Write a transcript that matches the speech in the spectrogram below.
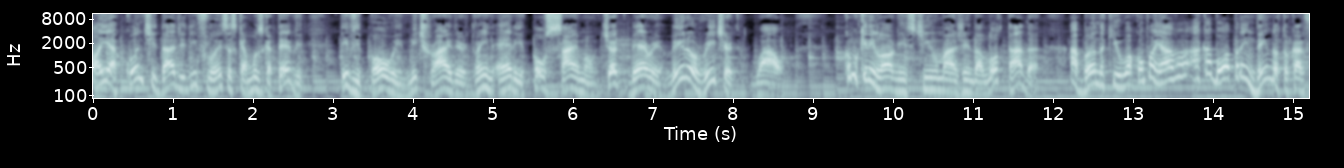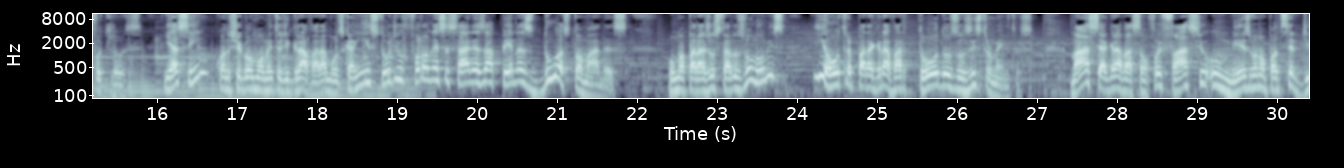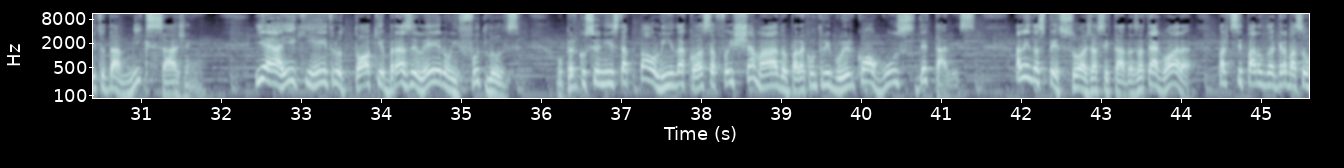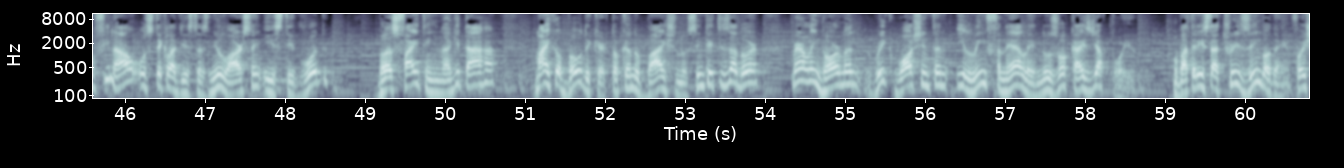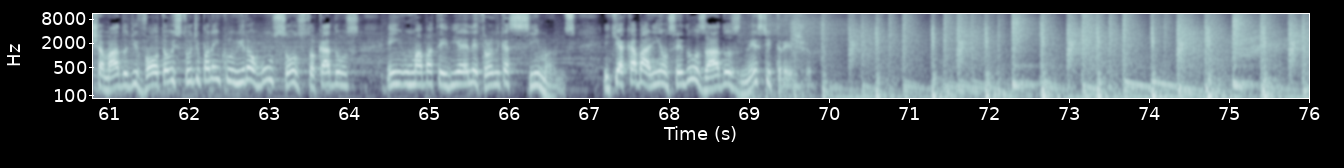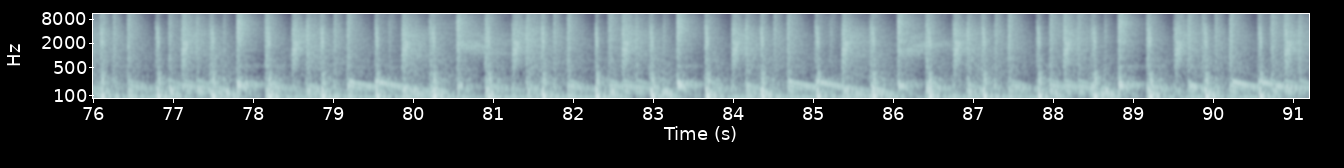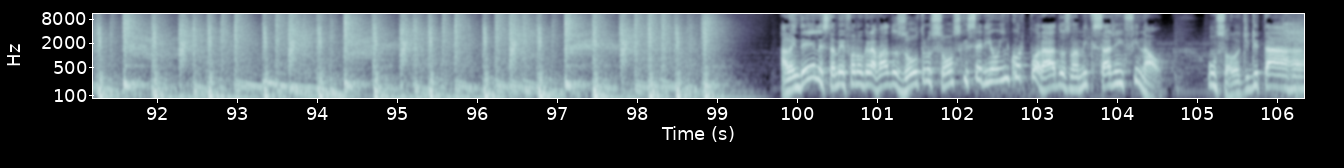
Anotou aí a quantidade de influências que a música teve? David Bowie, Mitch Ryder, Dwayne Eddy, Paul Simon, Chuck Berry, Little Richard. Uau! Como Kenny Loggins tinha uma agenda lotada, a banda que o acompanhava acabou aprendendo a tocar Footloose. E assim, quando chegou o momento de gravar a música em estúdio, foram necessárias apenas duas tomadas: uma para ajustar os volumes e outra para gravar todos os instrumentos. Mas se a gravação foi fácil, o mesmo não pode ser dito da mixagem. E é aí que entra o toque brasileiro em Footloose. O percussionista Paulinho da Costa foi chamado para contribuir com alguns detalhes. Além das pessoas já citadas até agora, participaram da gravação final os tecladistas Neil Larsen e Steve Wood, Buzz Fighting na guitarra, Michael Bodeker tocando baixo no sintetizador, Marilyn Dorman, Rick Washington e Lynn Fanelli nos vocais de apoio. O baterista Tree Zimbelden foi chamado de volta ao estúdio para incluir alguns sons tocados em uma bateria eletrônica Simmons e que acabariam sendo usados neste trecho. Além deles, também foram gravados outros sons que seriam incorporados na mixagem final. Um solo de guitarra,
